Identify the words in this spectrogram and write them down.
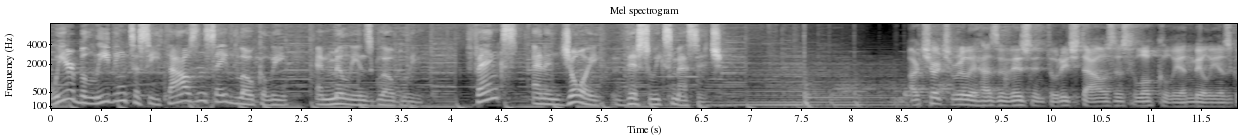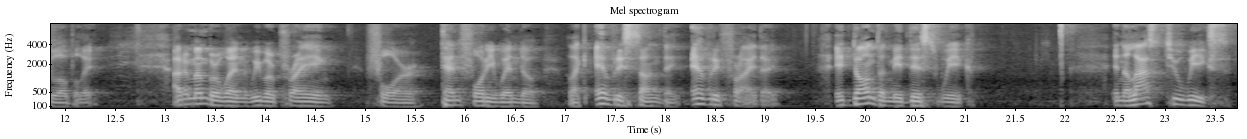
We are believing to see thousands saved locally and millions globally. Thanks and enjoy this week's message. Our church really has a vision to reach thousands locally and millions globally. I remember when we were praying for 1040 window, like every Sunday, every Friday. It dawned on me this week. In the last two weeks,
